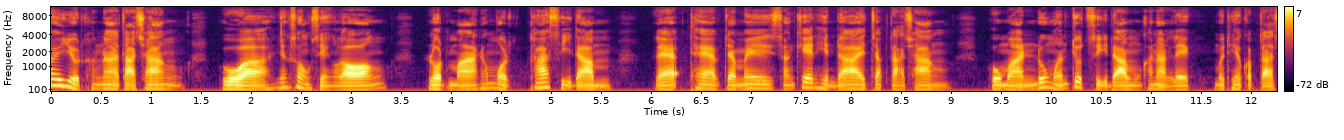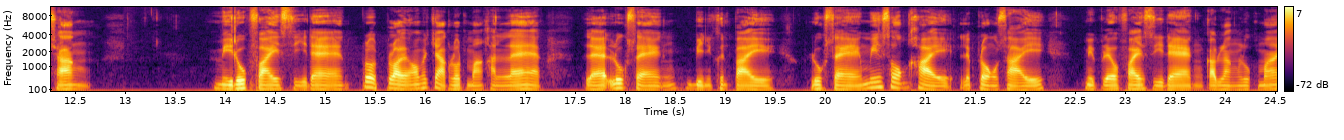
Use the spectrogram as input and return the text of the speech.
อยๆ หยุดข้างหน้าตาช่างวัวยังส่งเสียงร้อง รถม้าทั้งหมดท่าสีดำ และแทบจะไม่สังเกตเห็นได้จากตาช่างพวกมันดูเหมือนจุดสีดำขนาดเล็กเมื่อเทียบกับตาช่าง มีลูกไฟสีแดงปลดปล่อยออกมาจากรถม้าคันแรก และลูกแสงบินขึ้นไป ลูกแสงมีทรงไข่และโปร่งใส มีเปลวไฟสีแดงกำลังลุกไหม้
